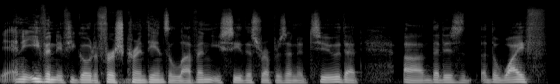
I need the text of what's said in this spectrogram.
and even if you go to 1 Corinthians 11, you see this represented too, that, um, that is the wife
